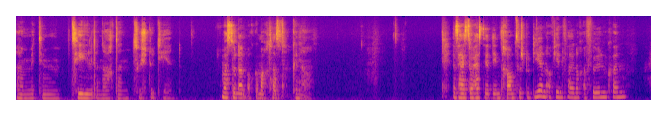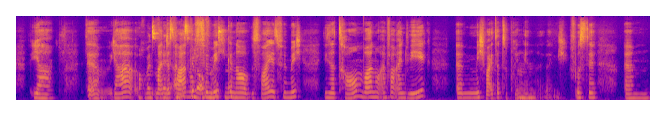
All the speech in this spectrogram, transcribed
äh, mit dem Ziel, danach dann zu studieren. Was du dann auch gemacht hast. Genau. Das heißt, du hast dir den Traum zu studieren auf jeden Fall noch erfüllen können? Ja, ähm, ja, auch wenn es das war nur für mich, ist, ne? genau, das war jetzt für mich, dieser Traum war nur einfach ein Weg, ähm, mich weiterzubringen. Mhm. Ich wusste, ähm,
